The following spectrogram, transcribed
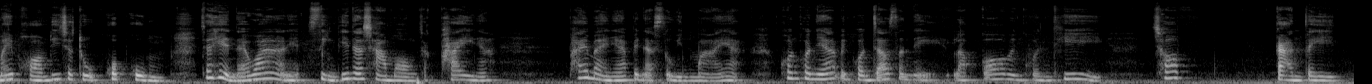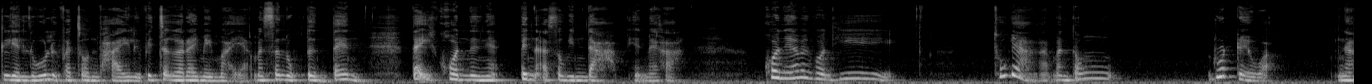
ไม่พร้อมที่จะถูกควบคุม จะเห็นได้ว่าเนี่ยสิ่งที่นาชามองจากไพ่นะไพ่ใบนี้เป็นอัศวินไม้อะคนคนนี้เป็นคนเจ้าเสน่ห์แล้วก็เป็นคนที่ชอบ การไปเรียนรู้หรือผจญภัยหรือไปเจออะไรใหม่ๆอะมันสนุกตื่นเต้น แต่อีกคนหนึ่งเนี่ยเป็นอัศวินดาบเห็นไหมคะคนนี้เป็นคนที่ทุกอย่างอะมันต้องรวดเร็วอะนะ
